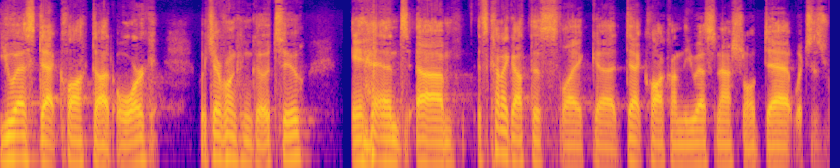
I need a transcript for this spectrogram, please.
usdebtclock.org, which everyone can go to and um, it's kind of got this like uh, debt clock on the U.S. national debt, which is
